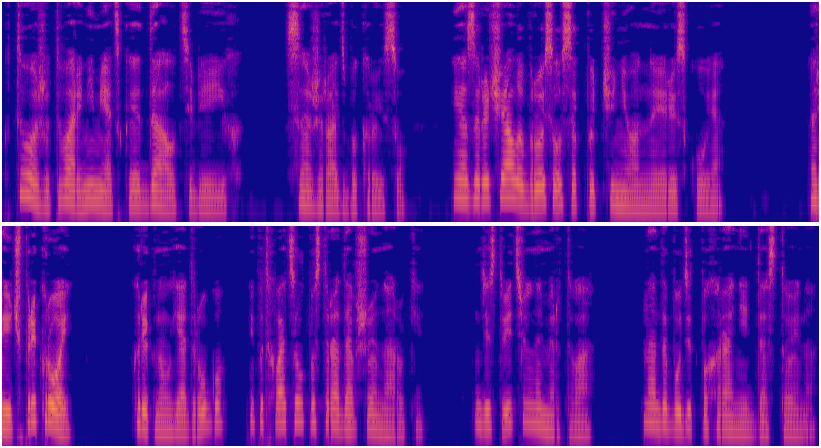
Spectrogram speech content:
Кто же, тварь немецкая, дал тебе их? Сожрать бы крысу. Я зарычал и бросился к подчиненной, рискуя. «Рич, прикрой!» — крикнул я другу и подхватил пострадавшую на руки. Действительно мертва. Надо будет похоронить достойно.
